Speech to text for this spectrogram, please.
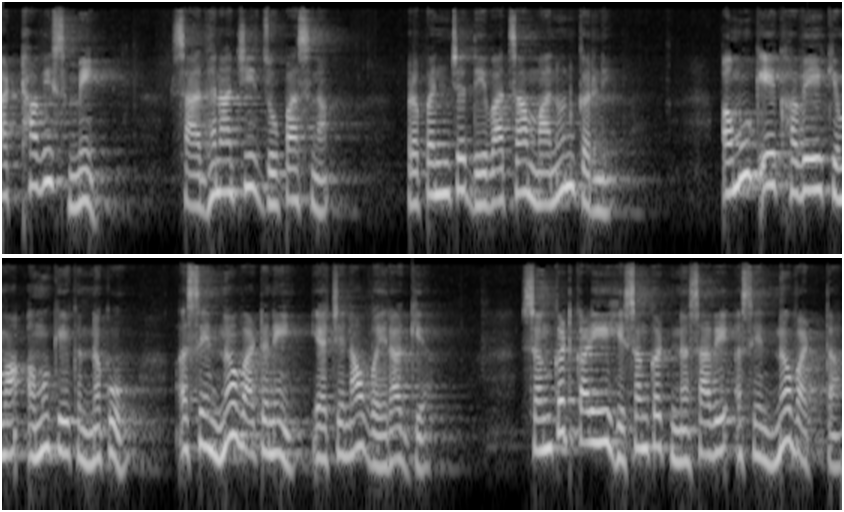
अठ्ठावीस मे साधनाची जोपासना प्रपंच देवाचा मानून करणे. अमुक एक हवे किंवा अमुक एक नको असे न वाटणे याचे नाव वैराग्य. संकटकाळी हे संकट नसावे असे न वाटता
